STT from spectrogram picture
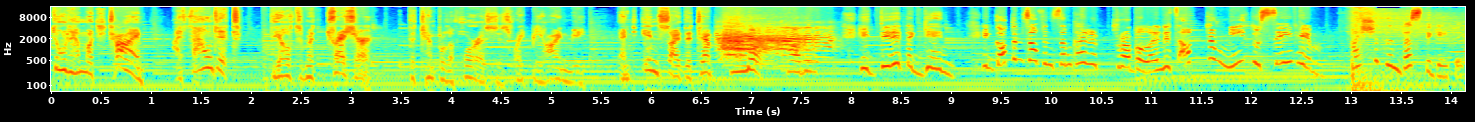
don't have much time. I found it. The ultimate treasure. The Temple of Horus is right behind me. And inside the temple. No, Haru. He did it again. He got himself in some kind of trouble, and it's up to me to save him. I should investigate it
